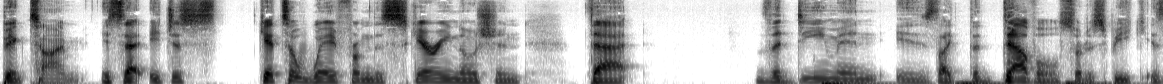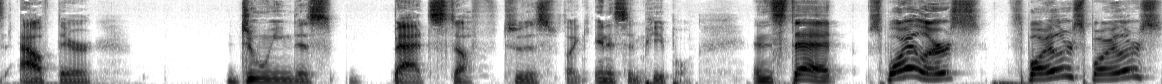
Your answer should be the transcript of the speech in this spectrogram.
big time is that it just gets away from the scary notion that the demon is like the devil, so to speak, is out there doing this bad stuff to this like innocent people. Instead, spoilers, spoilers, spoilers.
